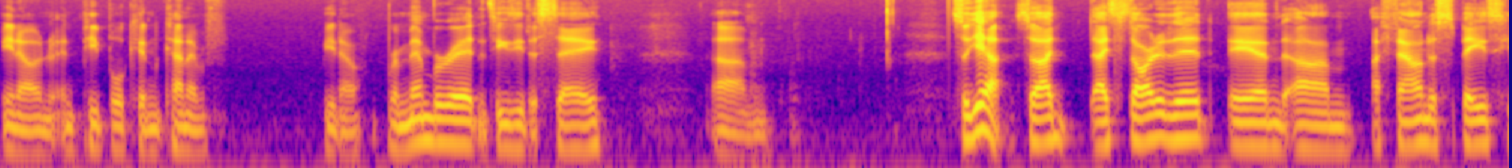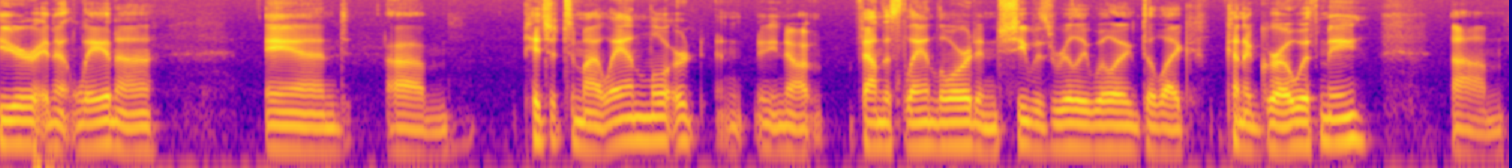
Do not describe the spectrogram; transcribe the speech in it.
you know, and, and people can kind of you know remember it. It's easy to say. Um, so yeah, so I I started it and um, I found a space here in Atlanta, and um, pitched it to my landlord. And you know, found this landlord, and she was really willing to like kind of grow with me, um,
